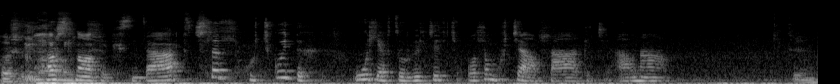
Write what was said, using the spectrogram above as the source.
Хойшлноо гэдгсэн. За ардчлал хүчгүй дэх үйл явц үргэлжилж улам хүчээ авлаа гэж авнаа. Тийм.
